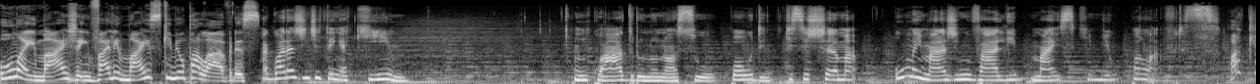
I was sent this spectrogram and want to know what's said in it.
Uma imagem vale mais que mil palavras. Agora a gente tem aqui um quadro no nosso pod que se chama Uma imagem vale mais que mil palavras. Ok,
